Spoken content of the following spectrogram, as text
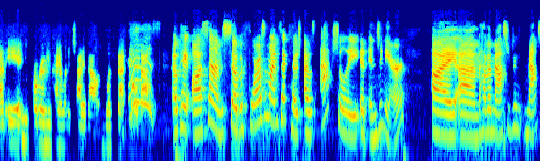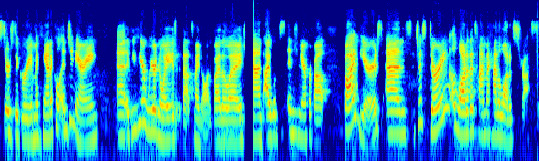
have a, new program you kind of want to chat about. What's that yes. all about? Okay, awesome. So before I was a mindset coach, I was actually an engineer. I um, have a master's master's degree in mechanical engineering. And if you hear weird noise, that's my dog, by the way. And I worked as engineer for about five years. And just during a lot of the time, I had a lot of stress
